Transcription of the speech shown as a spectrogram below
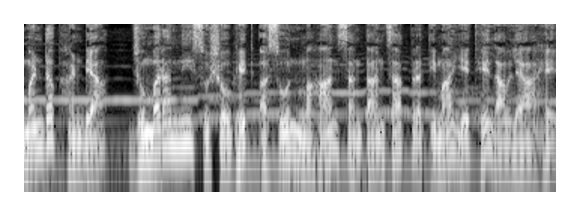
मंडप हंड्या झुंबरांनी सुशोभित असून महान संतांचा प्रतिमा येथे लावल्या आहेत.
